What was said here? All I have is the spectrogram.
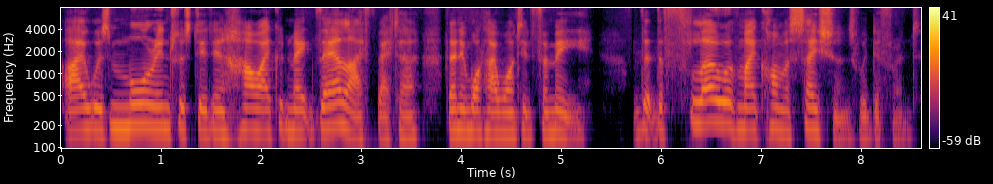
I was more interested in how I could make their life better than in what I wanted for me. That the flow of my conversations were different.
